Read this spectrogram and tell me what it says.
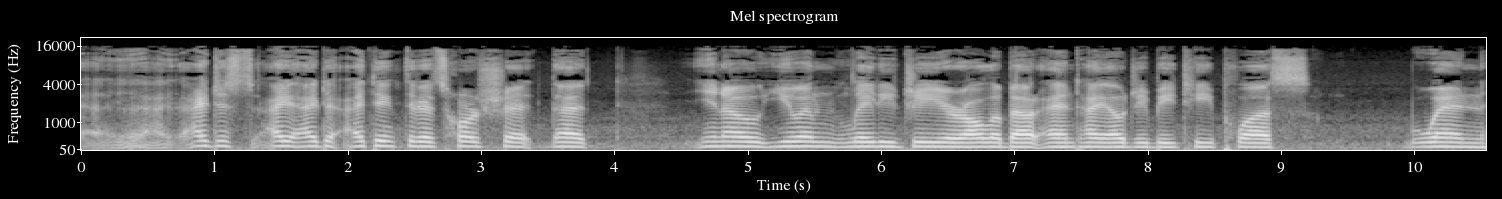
I just I, I, I think that it's horseshit that you know you and Lady G are all about anti-LGBT plus when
